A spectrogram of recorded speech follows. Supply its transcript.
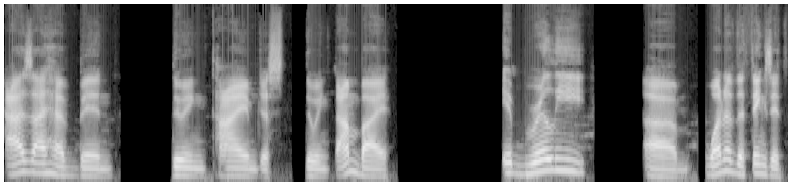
as I have been doing time just doing tambay, it really um, one of the things it's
